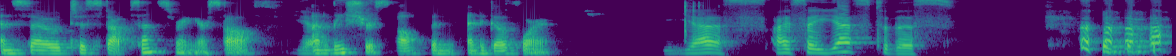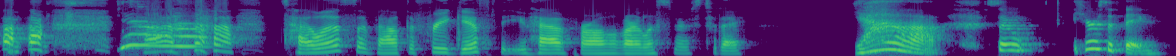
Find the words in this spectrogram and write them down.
And so to stop censoring yourself, yes. unleash yourself and, and to go for it. Yes. I say yes to this. yeah. Tell us about the free gift that you have for all of our listeners today. Yeah. So here's the thing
